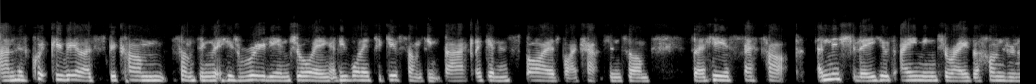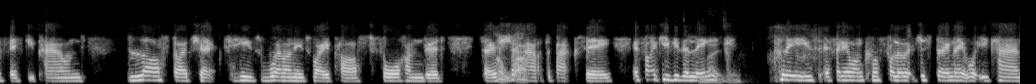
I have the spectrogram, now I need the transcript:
and has quickly realised it's become something that he's really enjoying and he wanted to give something back, again, inspired by Captain Tom. So he has set up, initially, he was aiming to raise £150. Last I checked, he's well on his way past 400 So Oh, shout wow. out to Baxi. If I give you the link, Amazing. Please, if anyone can follow it, just donate what you can.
